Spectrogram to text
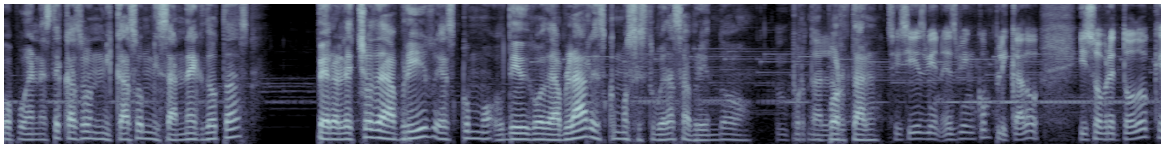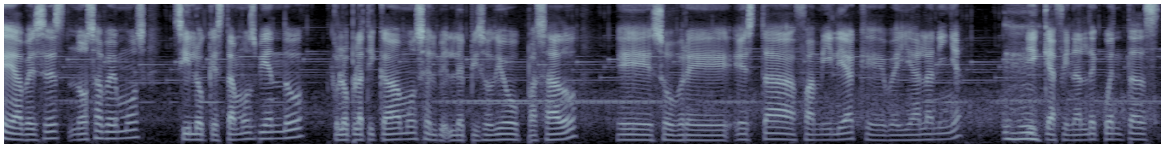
o pues, en este caso, en mi caso, mis anécdotas, pero el hecho de abrir es como, digo, de hablar es como si estuvieras abriendo Un portal. portal. Sí, sí, es bien, es bien complicado. Y sobre todo que a veces no sabemos si lo que estamos viendo, que lo platicábamos el, el episodio pasado, eh, sobre esta familia que veía a la niña y que a final de cuentas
